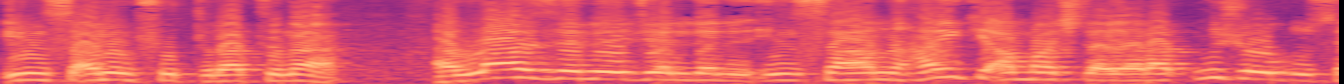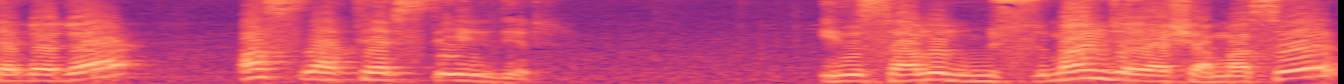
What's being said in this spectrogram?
insanın fıtratına Allah Azze ve Celle'nin insanı hangi amaçla yaratmış olduğu sebebe asla ters değildir. İnsanın Müslümanca yaşaması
